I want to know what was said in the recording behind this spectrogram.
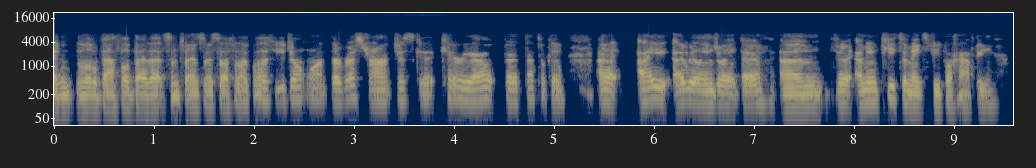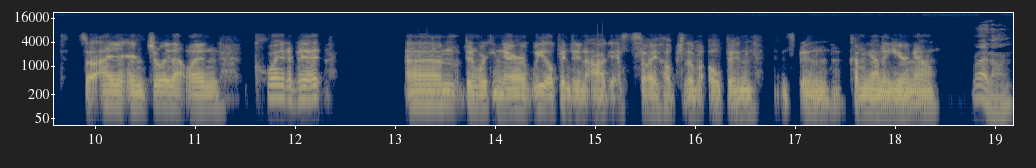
am a little baffled by that sometimes myself. I'm like, well, if you don't want the restaurant, just get carry out, but that's okay. I I, I really enjoy it there. Um, very, I mean, pizza makes people happy, so I enjoy that one quite a bit. Um, I've been working there. We opened in August, so I helped them open. It's been coming on a year now. Right on.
